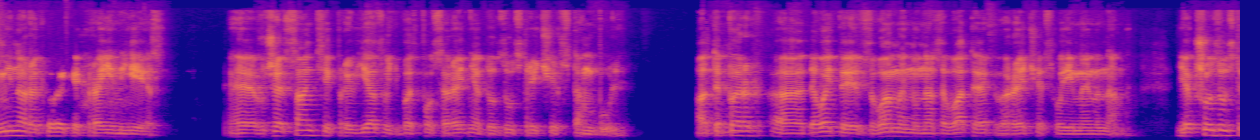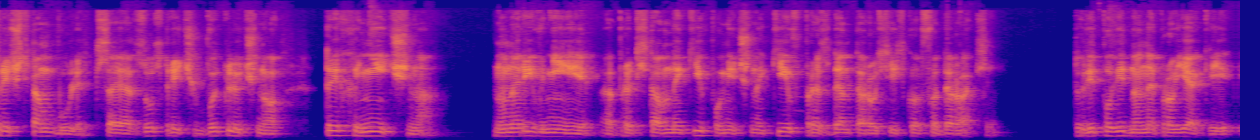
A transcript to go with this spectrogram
зміна риторики країн ЄС. Е, Вже санкції прив'язують безпосередньо до зустрічі в Стамбулі. А тепер е, давайте з вами ну, називати речі своїми іменами. Якщо зустріч в Стамбулі це зустріч виключно технічна, ну на рівні е, представників, помічників президента Російської Федерації, то відповідно не про який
